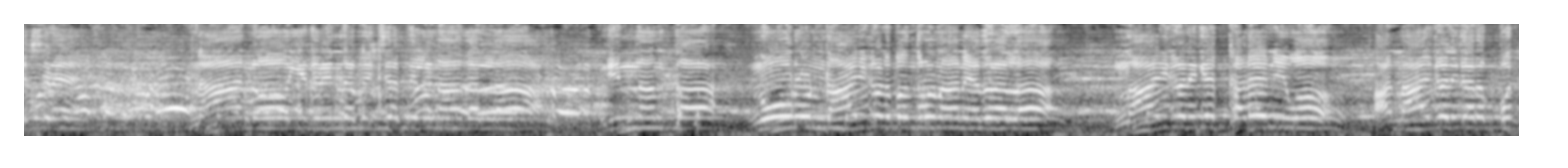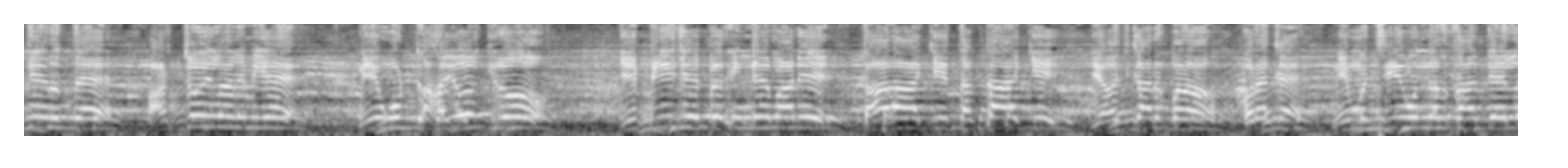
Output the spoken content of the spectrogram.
ಅಧ್ಯಕ್ಷರೇ ನಾನು ಇದರಿಂದ ವಿಚಲಿತನಾಗಲ್ಲ ನಿನ್ನಂತ ನೂರು ನಾಯಿಗಳು ಬಂದ್ರು ನಾನು ಎದುರಲ್ಲ ನಾಯಿಗಳಿಗೆ ಕಡೆ ನೀವು. ಆ ನಾಯಿಗಳಿಗಾರ ಬುದ್ಧಿ ಇರುತ್ತೆ. ಅಷ್ಟು ಇಲ್ಲ ನಿಮಗೆ. ನೀವು ಹುಟ್ಟು ಅಯೋಗ್ಯರು. ಈ ಬಿಜೆಪಿ ಹಿಂಗೆ ಮಾಡಿ ತಾಳ ಹಾಕಿ, ತಟ್ಟ ಹಾಕಿ ಅಧಿಕಾರಕ್ಕೆ ಬರ, ಬರಕ್ಕೆ ನಿಮ್ಮ ಜೀವನದಲ್ಲಿ ಸಾಧ್ಯ ಇಲ್ಲ.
